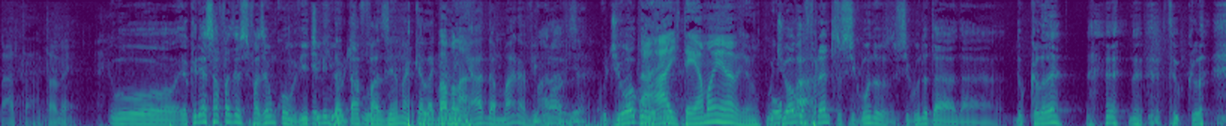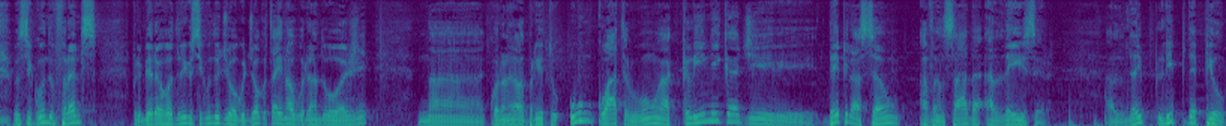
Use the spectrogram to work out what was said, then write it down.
Ah, tá, tá bem. O... Eu queria só fazer, fazer um convite Ele aqui. ainda está fazendo aquela Vamos lá. galinhada maravilhosa. Maravilha. O Diogo. Tá, e tem amanhã, viu? O Opa. Diogo Frantz, o segundo, segundo da, da- do clã, do clã, o segundo Frantz, primeiro é o Rodrigo, o segundo o Diogo. O Diogo está inaugurando hoje, na Coronel Brito 141, a clínica de depilação avançada a laser, a Lip, Lip Depil.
